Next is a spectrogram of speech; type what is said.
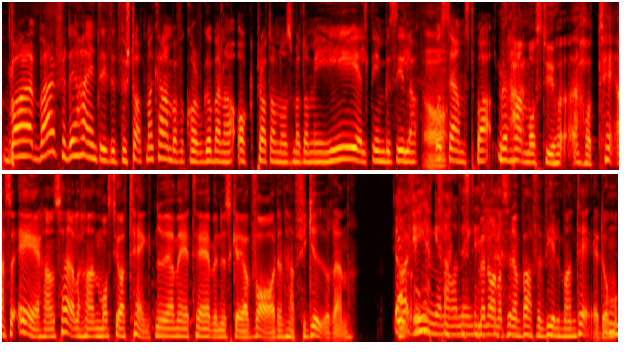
Var, varför, det har jag inte riktigt förstått. Man kallar dem bara för korvgubbarna och pratar om dem som att de är helt imbecilla Ja. och sämst på allt. Men han måste ju ha, ha tänkt, alltså är han så här eller han måste ju ha tänkt nu är jag med i tv, nu ska jag vara den här figuren. Jag har vet ingen aning. Men å andra sidan varför vill man det? Då,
